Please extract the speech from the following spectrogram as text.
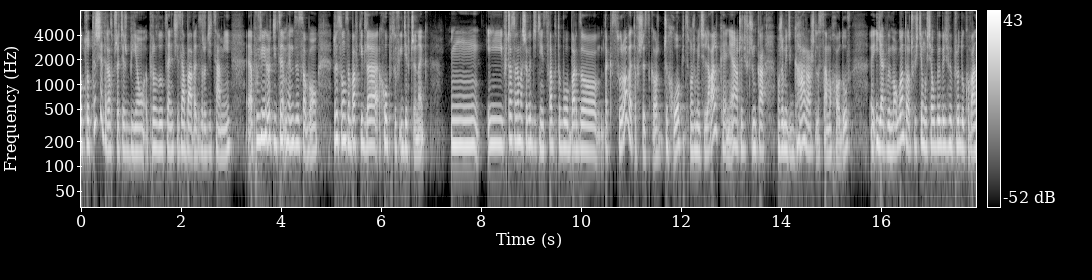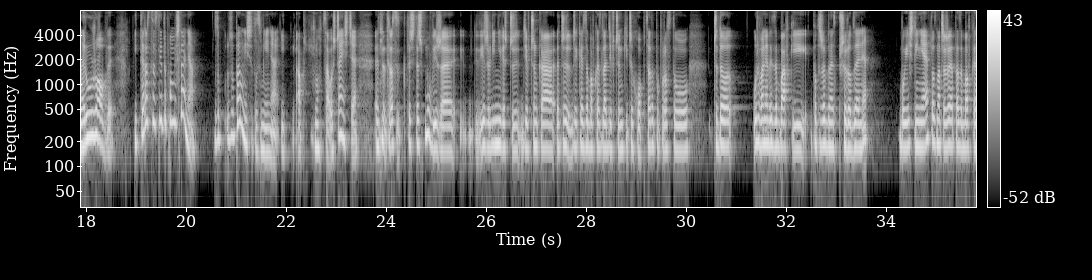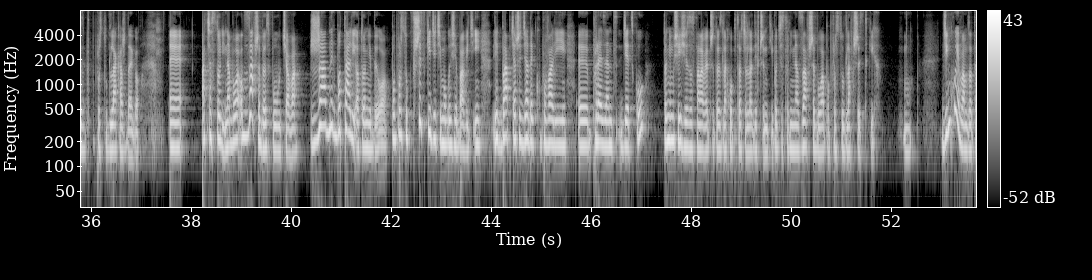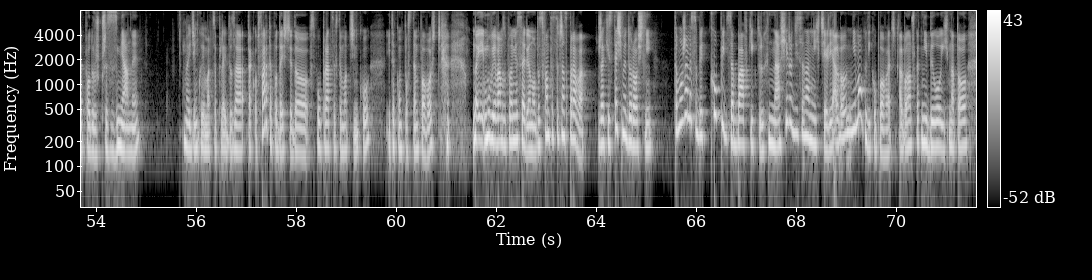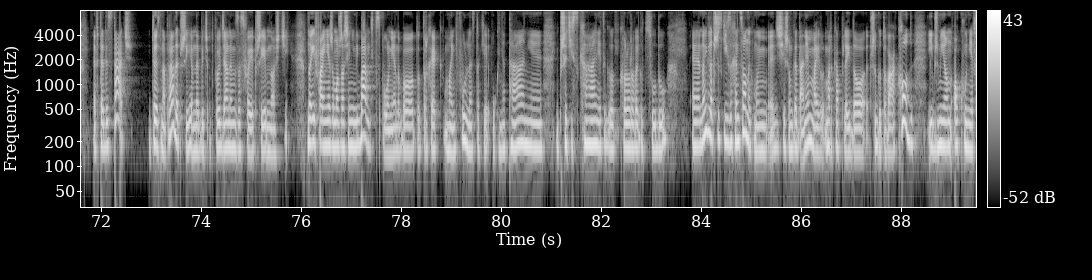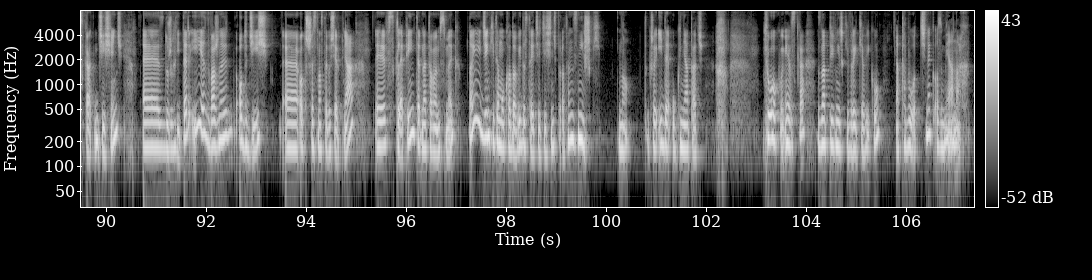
o co też się teraz przecież biją producenci zabawek z rodzicami, a później rodzice między sobą, że są zabawki dla chłopców i dziewczynek. Mm, I w czasach naszego dzieciństwa to było bardzo tak surowe to wszystko. Czy chłopiec może mieć lalkę, nie? a czy dziewczynka może mieć garaż dla samochodów. I jakby mogła, to oczywiście musiałby być wyprodukowany różowy. I teraz to jest nie do pomyślenia. Zupełnie się to zmienia i no, całe szczęście. Teraz ktoś też mówi, że jeżeli nie wiesz, czy dziewczynka, czy jakaś zabawka jest dla dziewczynki, czy chłopca, to po prostu, czy do używania tej zabawki potrzebne jest przyrodzenie, bo jeśli nie, to znaczy, że ta zabawka jest po prostu dla każdego. E, a ciastolina była od zawsze bezpłciowa. Żadnych batali o to nie było. Po prostu wszystkie dzieci mogły się bawić i jak babcia czy dziadek kupowali e, prezent dziecku, to nie musieli się zastanawiać, czy to jest dla chłopca, czy dla dziewczynki, bo ciastolina zawsze była po prostu dla wszystkich. No. Dziękuję Wam za tę podróż przez zmiany. No i dziękuję Marce Plejdo za tak otwarte podejście do współpracy w tym odcinku i taką postępowość. No i mówię Wam zupełnie serio, no to jest fantastyczna sprawa, że jak jesteśmy dorośli, to możemy sobie kupić zabawki, których nasi rodzice nam nie chcieli albo nie mogli kupować, albo na przykład nie było ich na to wtedy stać. I to jest naprawdę przyjemne być odpowiedzialnym za swoje przyjemności. No i fajnie, że można się nimi bawić wspólnie, no bo to trochę jak mindfulness, takie ugniatanie i przyciskanie tego kolorowego cudu. E, no i dla wszystkich zachęconych moim e, dzisiejszym gadaniem marka Playdo przygotowała kod i brzmi on Okuniewska 10 e, z dużych liter i jest ważny od dziś, od 16 sierpnia w sklepie internetowym Smyk. No i dzięki temu kodowi dostajecie 10% zniżki. No, także idę ugniatać tu Okuniewska z nadpiwniczki w Reykjaviku, a to był odcinek o zmianach.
